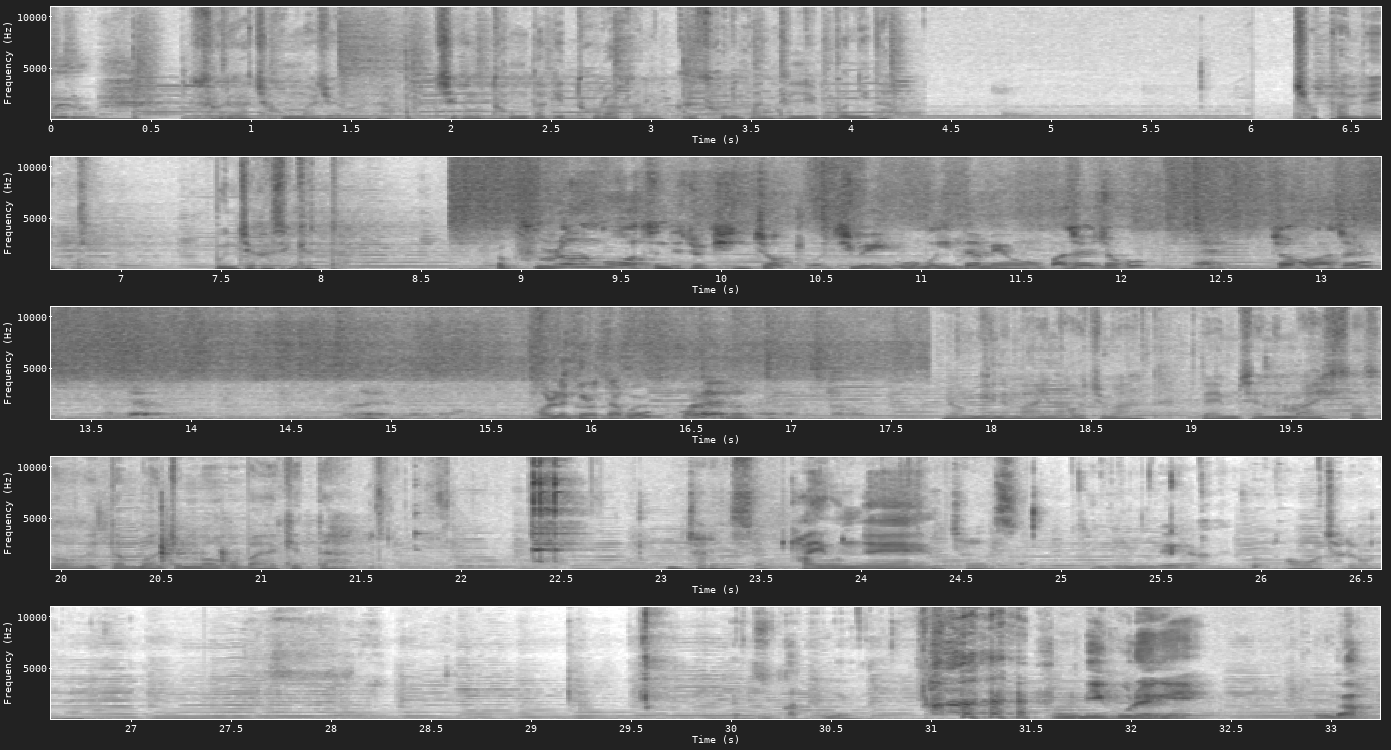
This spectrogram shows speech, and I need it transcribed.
소리가 정말 조용하다. 지금 통닭이 돌아가는 그 소리만 들릴 뿐이다. 첫 판매인데 문제가 생겼다. 불나는 거 같은데 저 진짜? 어, 집에 오븐 있다며 맞아요 저거? 네? 저거 맞아요? 맞아요 원래 그렇다고요? 연기는 많이 나오지만 냄새는 맛있어서 일단 먼저 먹어봐야겠다. 음, 잘 익었어. 다 익었네 잘 익었어. 정말 200이 안 해요. 어, 잘 익었네. 백숙 같은데요 미고랭에 통닭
